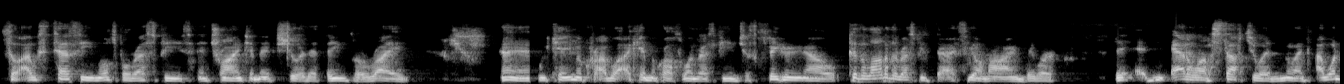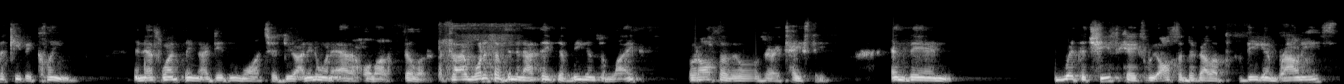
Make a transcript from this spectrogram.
So I was testing multiple recipes and trying to make sure that things were right. And we came across, well, I came across one recipe and just figuring out, because a lot of the recipes that I see online, they were they add a lot of stuff to it. And like, I wanted to keep it clean. And that's one thing I didn't want to do. I didn't want to add a whole lot of filler. So I wanted something that I think the vegans would like, but also it was very tasty. And then with the cheesecakes, we also developed vegan brownies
